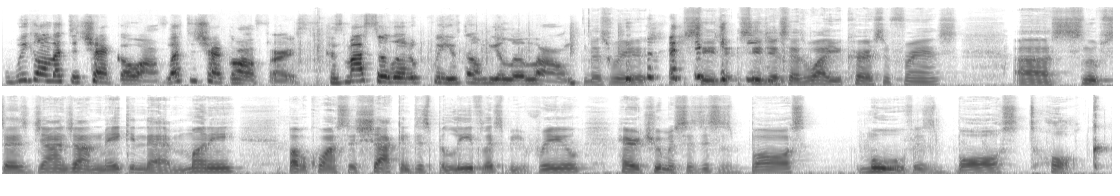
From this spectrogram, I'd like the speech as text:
we gonna let the check go off. Let the check go off first, because my soliloquy is gonna be a little long. Read it. CJ, CJ says, "Why are you cursing, France?" Uh, Snoop says, "John John making that money." Bubba Kwan says, shocking disbelief. Let's be real. Harry Truman says, this is boss move. This is boss talk.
